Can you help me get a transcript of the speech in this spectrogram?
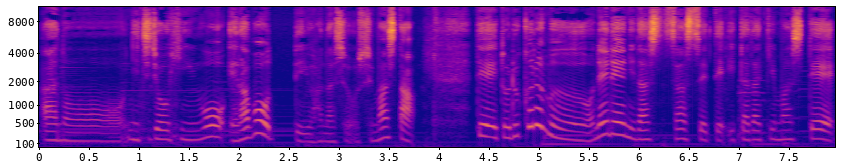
あの、日常品を選ぼうっていう話をしました。で、えっと、ルクルムをね、例に出させていただきまして、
